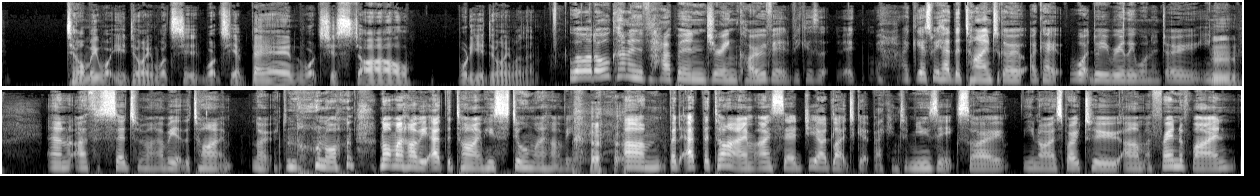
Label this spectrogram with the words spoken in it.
Tell me what you're doing. What's your, what's your band? What's your style? What are you doing with it? Well, it all kind of happened during COVID because it, it, I guess we had the time to go, okay, what do we really want to do? You know? Mm. And I said to my hubby at the time, no, no, not, not my hubby at the time. He's still my hubby. um, but at the time, I said, gee, I'd like to get back into music. So, you know, I spoke to um, a friend of mine,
